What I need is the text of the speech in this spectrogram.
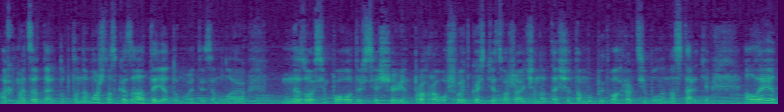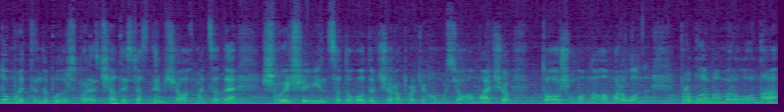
Ахмедзаде. Тобто не можна сказати, я думаю, ти зі мною не зовсім погодишся, що він програв у швидкості, зважаючи на те, що там обидва гравці були на старті. Але я думаю, ти не будеш сперечатися з тим, що Ахмедзаде швидше він це доводив вчора протягом усього матчу того ж умовного Марлона. Проблема Марлона.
